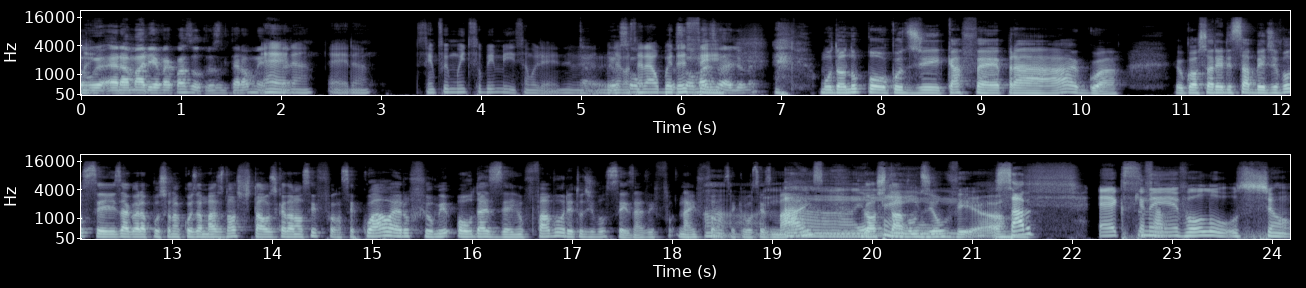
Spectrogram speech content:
Então era a Maria vai com as outras, literalmente. Né? Era, era. Sempre fui muito submissa, mulher. É, o eu, negócio sou, era eu obedecer. sou o mais velho, né? Mudando um pouco de café pra água, eu gostaria de saber de vocês, agora puxando uma coisa mais nostálgica da nossa infância. Qual era o filme ou desenho favorito de vocês na, inf- na infância, que vocês Ai. mais Ah, eu gostavam de ouvir? Sabe? X-Men? Evolution.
